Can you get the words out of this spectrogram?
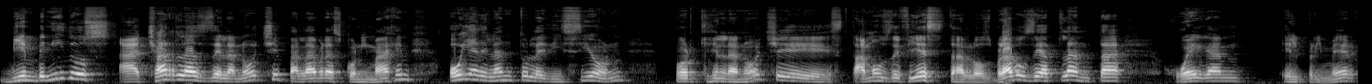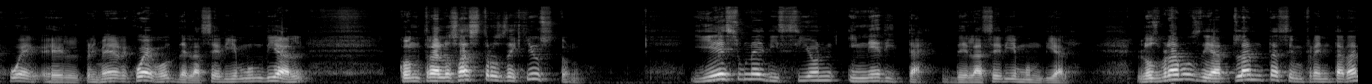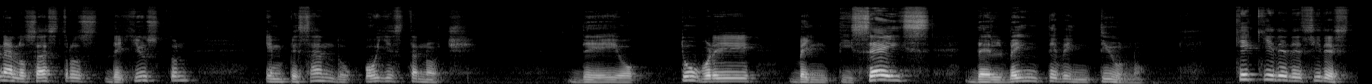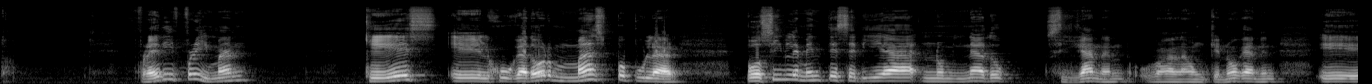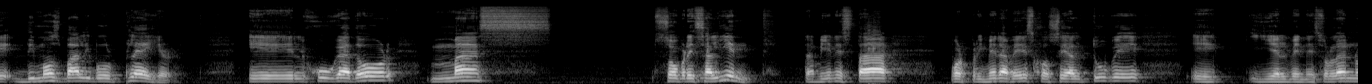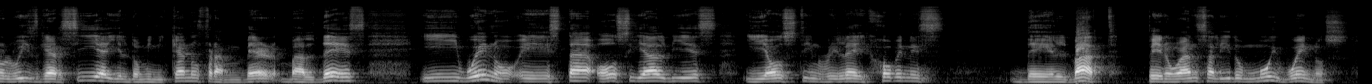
Bienvenidos a Charlas de la Noche, Palabras con Imagen. Hoy adelanto la edición porque en la noche estamos de fiesta. Los Bravos de Atlanta juegan el primer, el primer juego de la Serie Mundial contra los Astros de Houston. Y es una edición inédita de la Serie Mundial. Los Bravos de Atlanta se enfrentarán a los Astros de Houston empezando hoy esta noche de octubre 26 del 2021. ¿Qué quiere decir esto? Freddie Freeman, que es el jugador más popular, posiblemente sería nominado, si ganan, aunque no ganen, eh, The Most Valuable Player, el jugador más sobresaliente. También está por primera vez José Altuve eh, y el venezolano Luis García y el dominicano Framber Valdés. Y bueno, eh, está Ozzy Albies y Austin Relay, jóvenes del BAT, pero han salido muy buenos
